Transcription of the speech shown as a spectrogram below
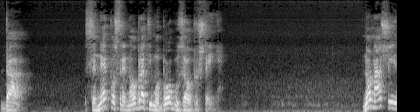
da se neposredno obratimo Bogu za oproštenje. No naše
